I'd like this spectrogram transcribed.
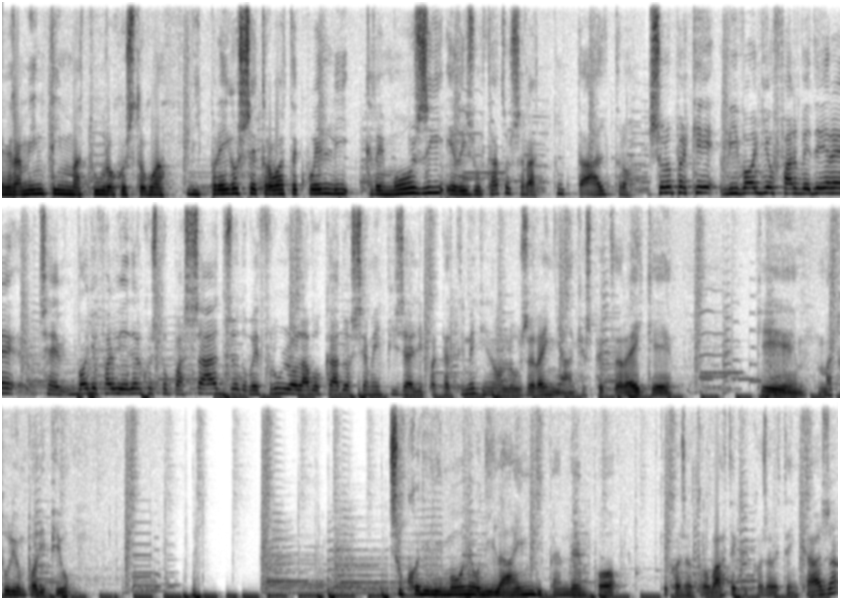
È veramente immaturo questo qua. Vi prego se trovate quelli cremosi il risultato sarà tutt'altro. Solo perché vi voglio far vedere, cioè voglio farvi vedere questo passaggio dove frullo l'avocado assieme ai piselli perché altrimenti non lo userei neanche, aspetterei che, che maturi un po' di più. Succo di limone o di lime, dipende un po' che cosa trovate, che cosa avete in casa.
